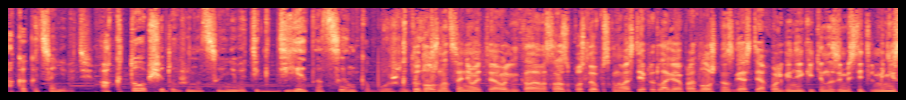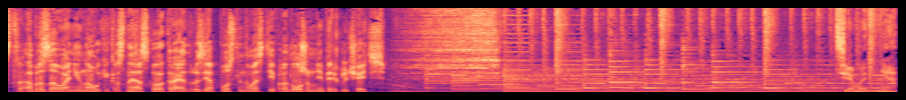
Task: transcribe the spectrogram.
А как оценивать? А кто вообще должен оценивать? И где эта оценка, боже Кто должен оценивать? Ольга Николаевна, сразу после выпуска новостей предлагаю продолжить. У нас в гостях Ольга Никитина, заместитель министра образования и науки Красноярского края. Друзья, после новостей продолжим, не переключайтесь. Тема дня.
